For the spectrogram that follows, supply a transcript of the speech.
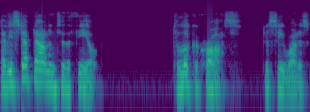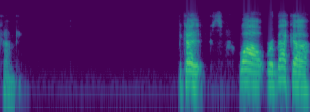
have you stepped out into the field to look across to see what is coming? Because while Rebecca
